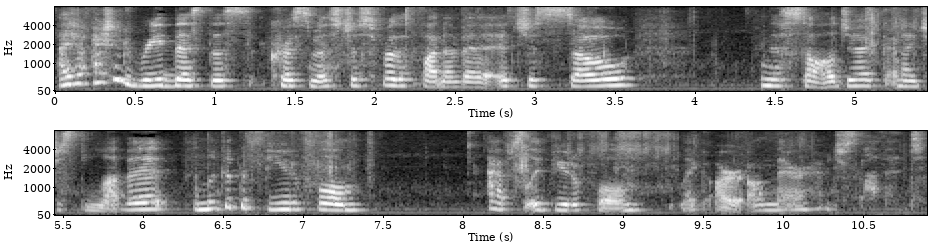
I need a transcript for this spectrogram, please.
I, I should read this this Christmas just for the fun of it. It's just so nostalgic and I just love it. And look at the beautiful absolutely beautiful like art on there. I just love it.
